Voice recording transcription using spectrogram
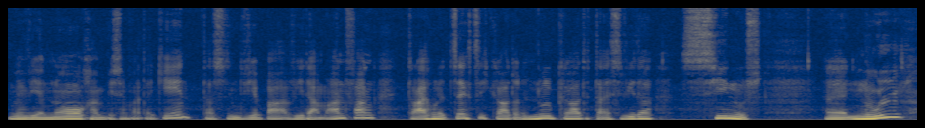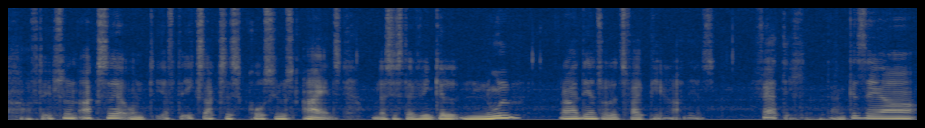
wenn wir noch ein bisschen weiter gehen, da sind wir wieder am Anfang, 360 Grad oder 0 Grad, da ist wieder Sinus äh, 0 auf der y-Achse und auf der x-Achse Cosinus 1. Und das ist der Winkel 0 Radians oder 2 Pi Radians. Fertig. Danke sehr.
